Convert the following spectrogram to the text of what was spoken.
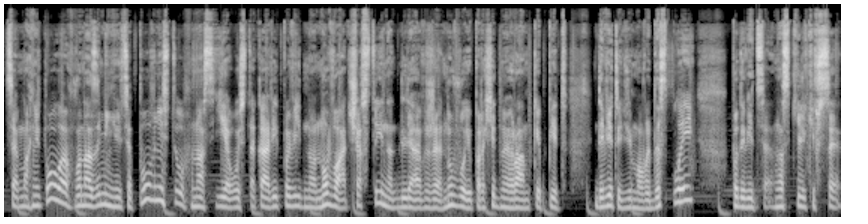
ця магнітола. Вона замінюється повністю. У нас є ось така відповідно нова частина для вже нової перехідної рамки під 9-дюймовий дисплей. Подивіться, наскільки все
